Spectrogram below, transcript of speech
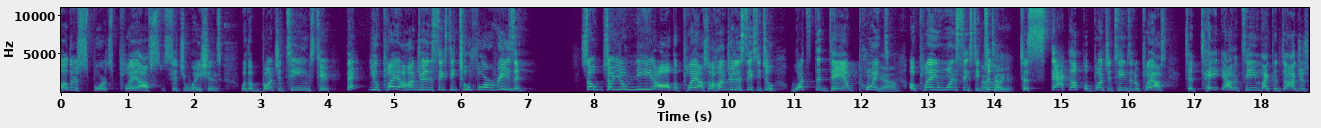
other sports playoff situations with a bunch of teams. Tier- that you play 162 for a reason. So, so you don't need all the playoffs. 162. What's the damn point Yeah. of playing 162 to stack up a bunch of teams in the playoffs to take out a team like the Dodgers,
